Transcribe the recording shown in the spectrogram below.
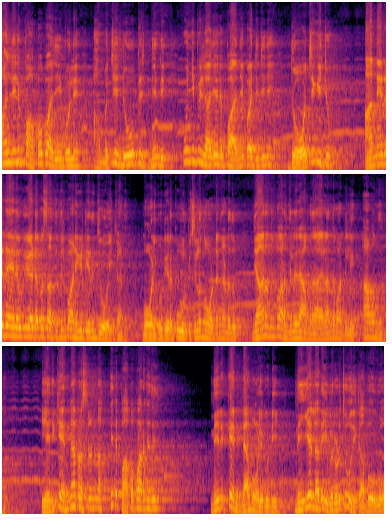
അല്ലേലും പാപ്പ പറയും പോലെ അമ്മച്ചി എന്തോ പ്രശ്നമുണ്ട് കുഞ്ഞു പിള്ളേരെ എന്നെ പറഞ്ഞ് പറ്റിച്ചിന് ദോഷം കിറ്റും. അന്നയുടെ ഡയലോഗ് കേട്ടപ്പോൾ സത്യത്തിൽ പണി കിട്ടിയത് ജോയിക്കാണ്. മോളിക്കുട്ടിയുടെ കൂർപ്പിച്ചുള്ള നോട്ടം കണ്ടതും ഞാനൊന്നും പറഞ്ഞില്ല രാമനാരായണ എന്ന മട്ടിൽ. അവൻ നിന്നു. എനിക്ക് എന്നാ പ്രശ്നമുണ്ടെന്നാ നിന്റെ പാപ്പ പറഞ്ഞത്? നിനക്ക് എന്നാ മോളിക്കുട്ടി? നീയല്ലാതെ ഇവരോട് ചോദിക്കാൻ പോകുമോ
